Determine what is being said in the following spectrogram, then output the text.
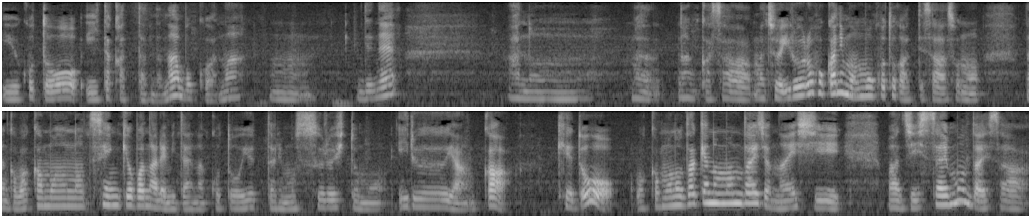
いうことを言いたかったんだな僕はな。うん、でねあの、まあなんかさ、まあ、ちょっといろいろ他にも思うことがあってさそのなんか若者の選挙離れみたいなことを言ったりもする人もいるやんか。けど若者だけの問題じゃないし、まあ、実際問題さ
